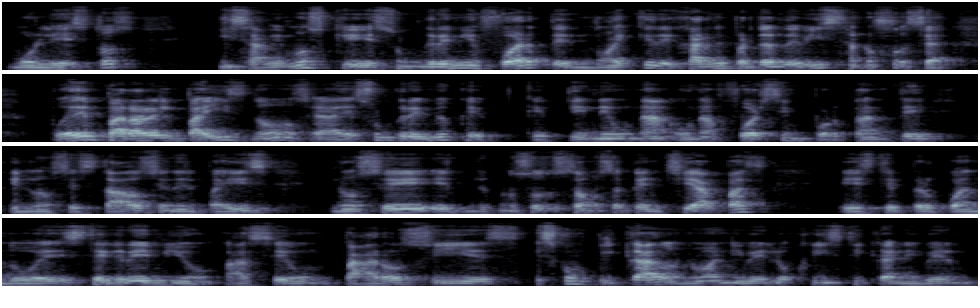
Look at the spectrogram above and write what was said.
molestos y sabemos que es un gremio fuerte, no hay que dejar de perder de vista, ¿no? O sea, pueden parar el país, ¿no? O sea, es un gremio que, que tiene una, una fuerza importante en los estados, en el país. No sé, eh, nosotros estamos acá en Chiapas, este, pero cuando este gremio hace un paro, sí es, es complicado, ¿no? A nivel logística, a nivel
